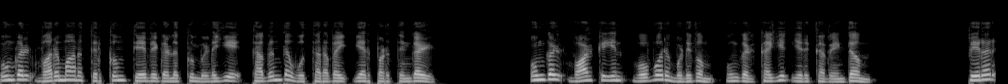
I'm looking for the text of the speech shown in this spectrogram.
உங்கள் வருமானத்திற்கும் தேவைகளுக்கும் இடையே தகுந்த உத்தரவை ஏற்படுத்துங்கள். உங்கள் வாழ்க்கையின் ஒவ்வொரு முடிவும் உங்கள் கையில் இருக்க வேண்டும். பிறர்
